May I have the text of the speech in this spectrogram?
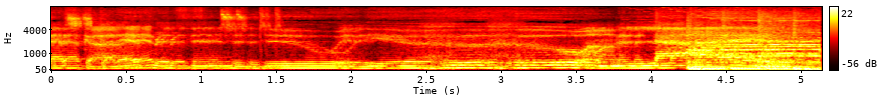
that's got everything to do with you. I'm alive.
